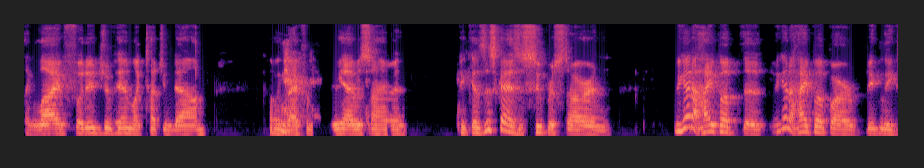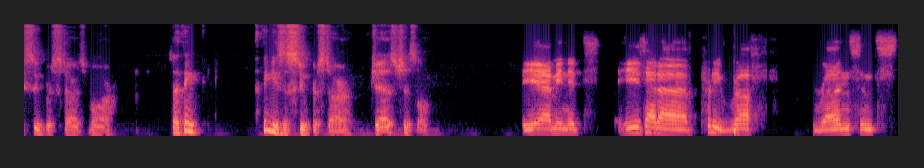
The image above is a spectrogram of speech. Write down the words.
like live footage of him like touching down, coming back from rehab assignment, because this guy is a superstar, and we got to hype up the we got to hype up our big league superstars more. So I think I think he's a superstar, Jazz Chisholm. Yeah, I mean it's he's had a pretty rough run since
